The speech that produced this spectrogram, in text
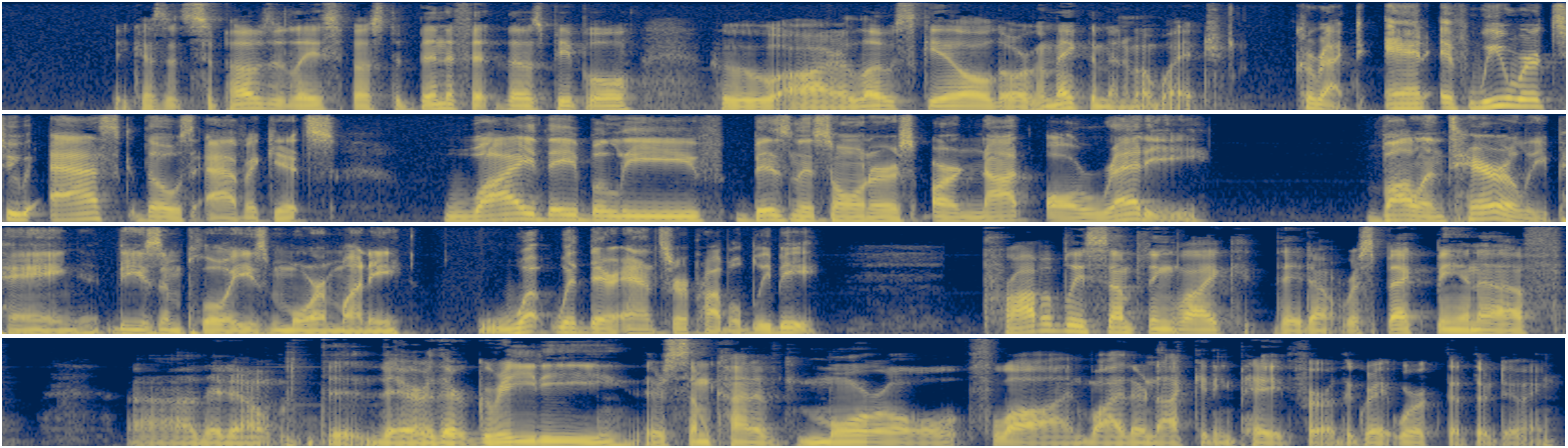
Because it's supposedly supposed to benefit those people who are low skilled or who make the minimum wage. Correct. And if we were to ask those advocates why they believe business owners are not already voluntarily paying these employees more money, what would their answer probably be? Probably something like they don't respect me enough, uh, they don't. They're they're greedy. There's some kind of moral flaw in why they're not getting paid for the great work that they're doing.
